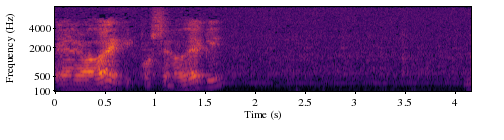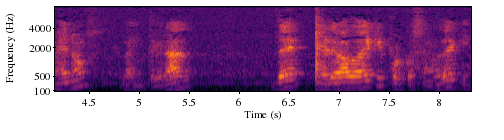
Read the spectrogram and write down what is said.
elevado a x por seno de x menos la integral de elevado a x por coseno de x.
